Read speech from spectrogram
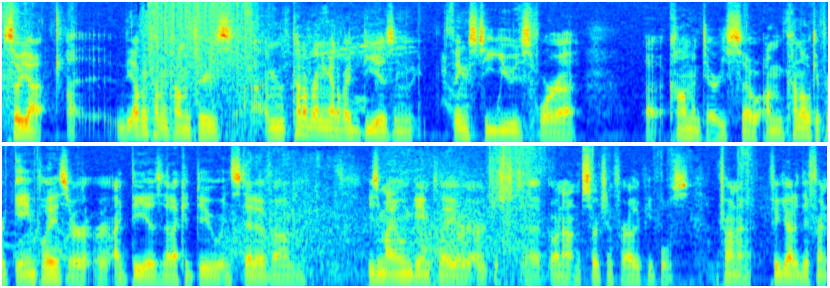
so yeah, uh, the up and coming commentaries. I'm kind of running out of ideas and things to use for uh, uh, commentaries. So I'm kind of looking for gameplays or, or, ideas that I could do instead of um, using my own gameplay or, or just uh, going out and searching for other people's. I'm trying to figure out a different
